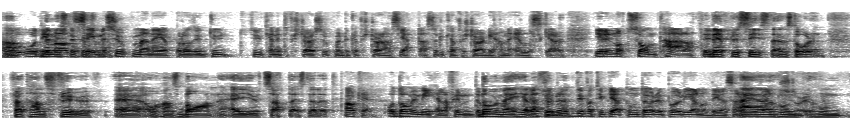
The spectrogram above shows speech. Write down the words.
Ja, och, och det det man alltid säger med. Superman är på något sätt, du, du kan inte förstöra Superman, du kan förstöra hans hjärta, så du kan förstöra det han älskar. Är det något sånt här? Att det, Det är precis den storyn. För att hans fru eh, och hans barn är ju utsatta istället. Okej, och de är med i hela filmen? De är med i hela jag trodde filmen. det var typ att de dör i början och det är en sån här Nej, hon, hon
